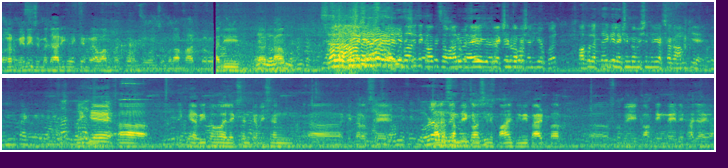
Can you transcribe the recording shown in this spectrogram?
مگر میری ذمہ داری ہے کہ میں عوام تک پہنچوں ان سے ملاقات کروں کام اپوزیشن نے کافی سوال اٹھائے الیکشن کمیشن کے اوپر آپ کو لگتا ہے کہ الیکشن کمیشن نے اچھا کام کیا ہے دیکھیے دیکھیے ابھی تو الیکشن کمیشن کی طرف سے ہر اسمبلی پانچ وی وی پیٹ پر اس کو بھی کاؤنٹنگ میں دیکھا جائے گا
